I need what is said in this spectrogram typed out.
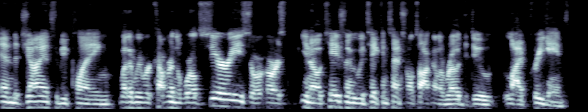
and the Giants would be playing, whether we were covering the World Series or, or you know, occasionally we would take intentional talk on the road to do live pre games.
